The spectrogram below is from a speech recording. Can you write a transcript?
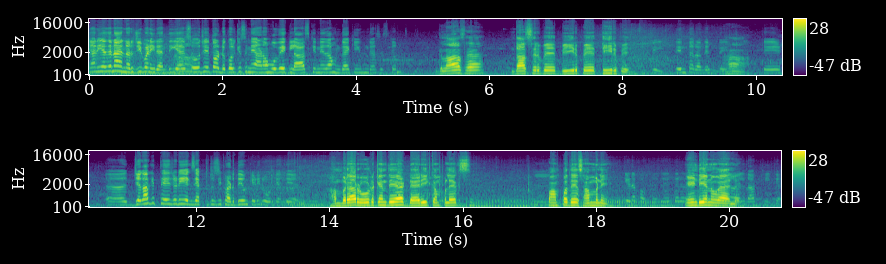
ਯਾਨੀ ਇਹਦੇ ਨਾਲ એનર્ਜੀ ਬਣੀ ਰਹਿੰਦੀ ਹੈ। ਸੋ ਜੇ ਤੁਹਾਡੇ ਕੋਲ ਕਿਸੇ ਨੇ ਆਣਾ ਹੋਵੇ ਗਲਾਸ ਕਿੰਨੇ ਦਾ ਹੁੰਦਾ ਹੈ? ਕੀ ਹੁੰਦਾ ਸਿਸਟਮ ਗਲਾਸ ਹੈ 10 ਰੁਪਏ 20 ਰੁਪਏ 30 ਰੁਪਏ। ਜੀ ਤਿੰਨ ਤਰ੍ਹਾਂ ਦੇ ਹੁੰਦੇ ਆ। ਹਾਂ। ਤੇ ਜਗ੍ਹਾ ਕਿੱਥੇ ਜਿਹੜੀ ਐਗਜ਼ੈਕਟ ਤੁਸੀਂ ਖੜਦੇ ਹੋ ਕਿਹੜੀ ਰੋਡ ਕਹਿੰਦੇ ਆ? ਹੰਬਰਾ ਰੋਡ ਕਹਿੰਦੇ ਆ ਡੈਰੀ ਕੰਪਲੈਕਸ ਪੰਪ ਦੇ ਸਾਹਮਣੇ। ਕਿਹੜਾ ਪੰਪ ਹੈ? ਇੱਧਰ ਇੰਡੀਅਨ ਆਇਲ ਦਾ ਠੀਕ ਹੈ।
